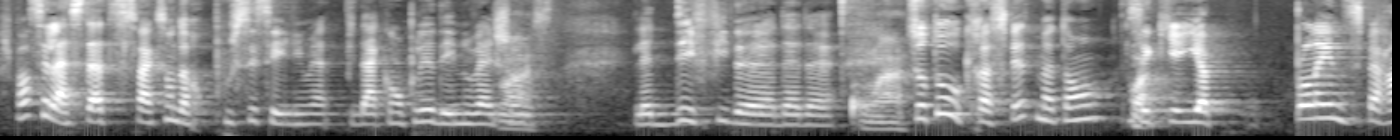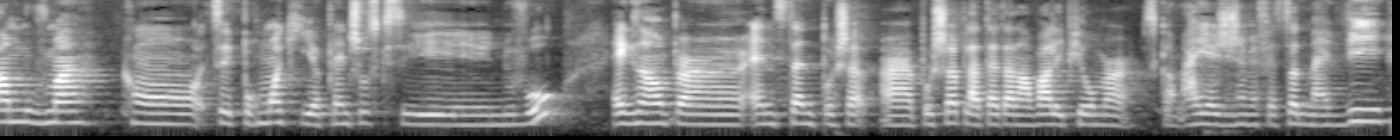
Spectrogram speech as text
Je pense que c'est la satisfaction de repousser ses limites puis d'accomplir des nouvelles Ouais. choses. Le défi de. de- de- Ouais. Surtout au CrossFit, mettons, Ouais. c'est qu'il y a plein de différents mouvements. qu'on pour moi, qu'il y a plein de choses qui c'est nouveau. Exemple, un handstand push-up. Un push-up, la tête à l'envers, les pieds au mur. C'est comme, aïe, j'ai jamais fait ça de ma vie.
